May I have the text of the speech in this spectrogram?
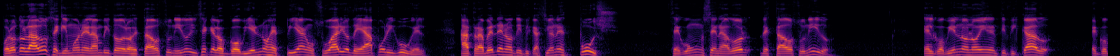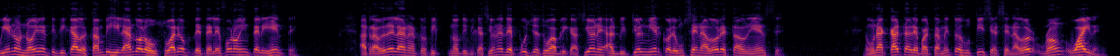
Por otro lado, seguimos en el ámbito de los Estados Unidos. Dice que los gobiernos espían usuarios de Apple y Google a través de notificaciones push, según un senador de Estados Unidos. El gobierno no identificado, el gobierno no identificado están vigilando a los usuarios de teléfonos inteligentes a través de las notificaciones de push de sus aplicaciones, advirtió el miércoles un senador estadounidense. En una carta del Departamento de Justicia, el senador Ron Wyden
